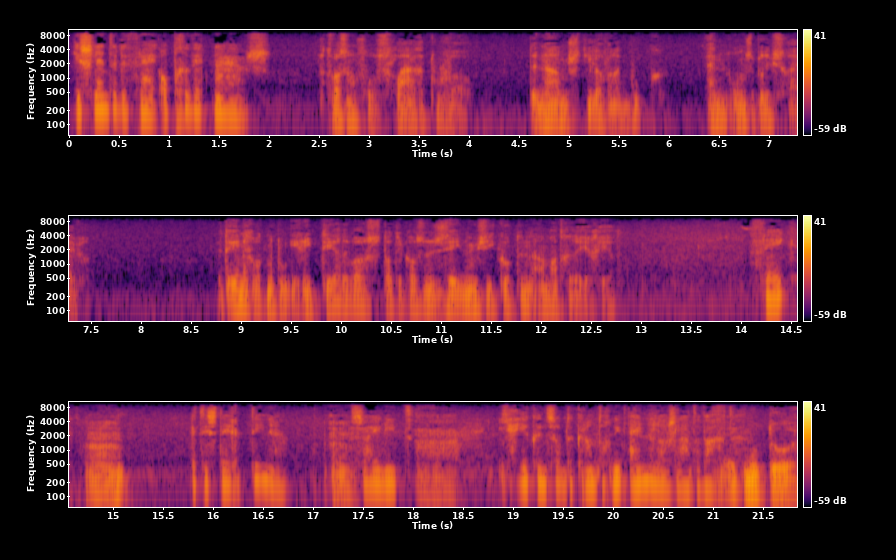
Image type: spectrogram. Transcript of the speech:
Je slenterde vrij opgewekt naar huis. Het was een volslagen toeval. De naam Stieler van het boek en onze briefschrijver. Het enige wat me toen irriteerde was dat ik als een zenuwzieke op de naam had gereageerd. Freek, Hm? het is tegen tienen. Zou je niet... Ah, Ja, je kunt ze op de krant toch niet eindeloos laten wachten? ik moet door.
